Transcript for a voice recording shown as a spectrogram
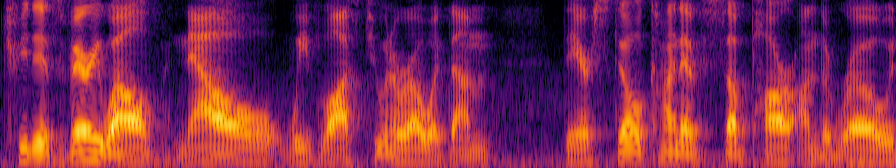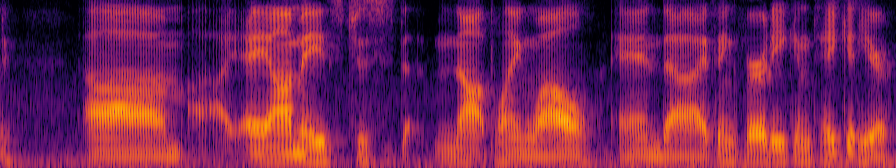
treated us very well. Now we've lost two in a row with them. They are still kind of subpar on the road. Um, Ehime is just not playing well, and uh, I think Verdy can take it here.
